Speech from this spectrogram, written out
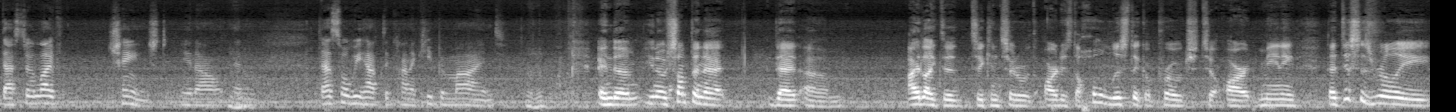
That's their life changed. You know, Mm-hmm. and that's what we have to kind of keep in mind. And um, you know something that that um, I'd like to, to consider with art is the holistic approach to art, meaning that this is really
